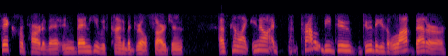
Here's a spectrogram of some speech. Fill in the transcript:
sick for part of it, and then he was kind of a drill sergeant. I was kind of like, you know, I'd probably do do these a lot better,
